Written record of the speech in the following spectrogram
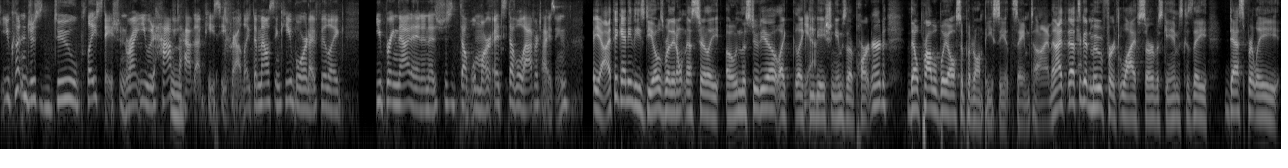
you couldn't just do PlayStation, right? You would have to Mhm. have that PC crowd, like the mouse and keyboard. I feel like you bring that in, and it's just double mar. It's double advertising. Yeah, I think any of these deals where they don't necessarily own the studio, like like Yeah. Deviation Games that are partnered, they'll probably also put it on PC at the same time. And I, that's a good move for live service games because they desperately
